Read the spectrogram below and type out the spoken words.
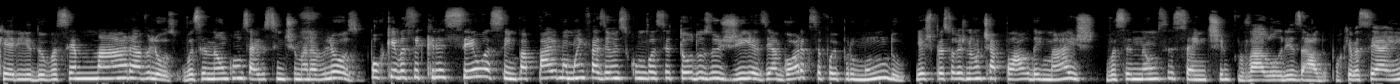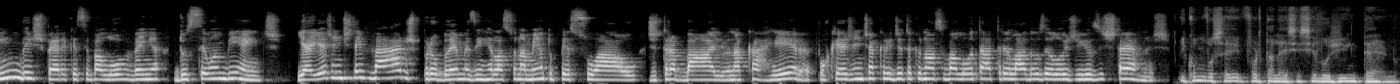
querido, você é maravilhoso. Você não consegue se sentir maravilhoso porque você cresceu assim. Papai e mamãe faziam isso com você todos os dias e agora que você foi pro mundo e as pessoas não te aplaudem mais, você não se sente valorizado porque você ainda espera que esse valor venha do seu ambiente. E aí a gente tem vários problemas em relacionamento pessoal, de trabalho, na carreira, porque a gente acredita que o nosso valor está atrelado aos elogios externos. E como você fortalece esse elogio interno?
